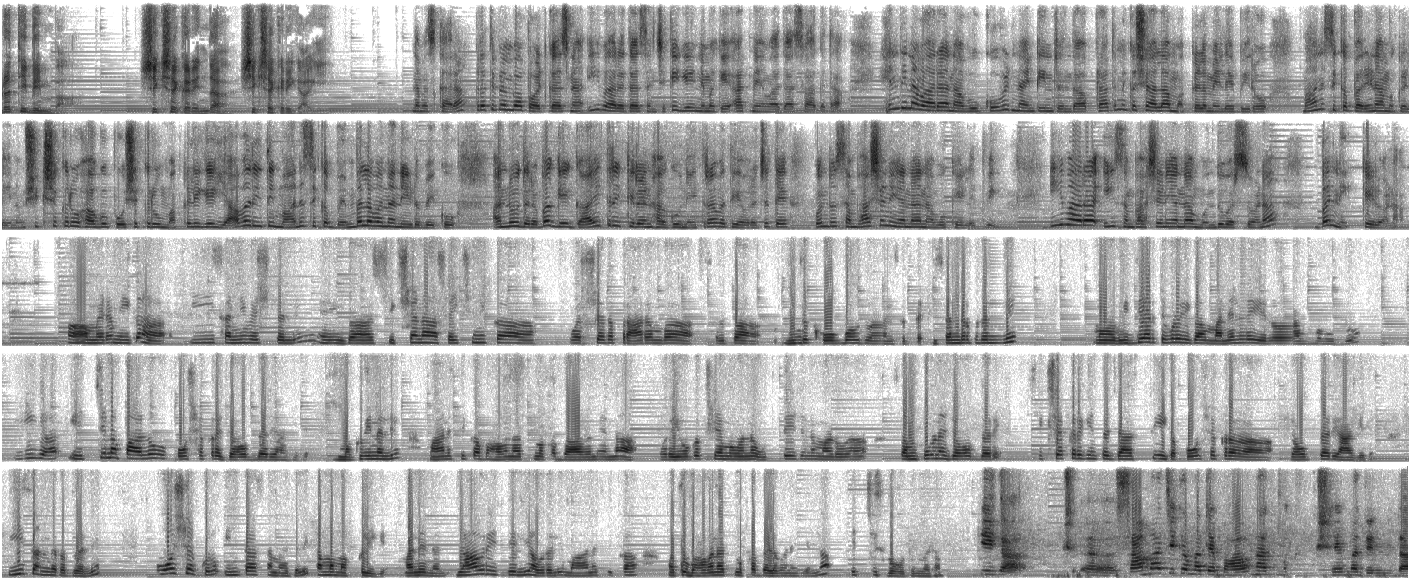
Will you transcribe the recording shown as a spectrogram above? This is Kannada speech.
ಪ್ರತಿಬಿಂಬ. ಶಿಕ್ಷಕರಿಂದ ಶಿಕ್ಷಕರಿಗಾಗಿ. ನಮಸ್ಕಾರ. ಪ್ರತಿಬಿಂಬ ಪಾಡ್ಕಾಸ್ಟ್ನ ಈ ವಾರದ ಸಂಚಿಕೆಗೆ ನಿಮಗೆ ಆತ್ಮೀಯವಾದ ಸ್ವಾಗತ. ಹಿಂದಿನ ವಾರ ನಾವು ಕೋವಿಡ್ ನೈನ್ಟೀನ್ ರಿಂದ ಪ್ರಾಥಮಿಕ ಶಾಲಾ ಮಕ್ಕಳ ಮೇಲೆ ಬೀರೋ ಮಾನಸಿಕ ಪರಿಣಾಮಗಳೇನು ಶಿಕ್ಷಕರು ಹಾಗೂ ಪೋಷಕರು ಮಕ್ಕಳಿಗೆ ಯಾವ ರೀತಿ ಮಾನಸಿಕ ಬೆಂಬಲವನ್ನ ನೀಡಬೇಕು ಅನ್ನೋದರ ಬಗ್ಗೆ ಗಾಯತ್ರಿ ಕಿರಣ್ ಹಾಗೂ ನೇತ್ರಾವತಿ ಅವರ ಜೊತೆ ಒಂದು ಸಂಭಾಷಣೆಯನ್ನ ನಾವು ಕೇಳಿದ್ವಿ. ಈ ವಾರ ಈ ಸಂಭಾಷಣೆಯನ್ನ ಮುಂದುವರಿಸೋಣ. ಬನ್ನಿ ಕೇಳೋಣ. ಮೇಡಮ್ ಈಗ ಈ ಸನ್ನಿವೇಶದಲ್ಲಿ ಈಗ ಶಿಕ್ಷಣ ಶೈಕ್ಷಣಿಕ ವರ್ಷದ ಪ್ರಾರಂಭ ಸ್ವಲ್ಪ ಮುಂದಕ್ಕೆ ಹೋಗ್ಬಹುದು ಅನ್ಸುತ್ತೆ. ಈ ಸಂದರ್ಭದಲ್ಲಿ ವಿದ್ಯಾರ್ಥಿಗಳು ಈಗ ಮನೆಯಲ್ಲೇ ಇರೋ ಆಗಬಹುದು ಈಗ ಹೆಚ್ಚಿನ ಪಾಲು ಪೋಷಕರ ಜವಾಬ್ದಾರಿ ಆಗಿದೆ. ಮಗುವಿನಲ್ಲಿ ಮಾನಸಿಕ ಭಾವನಾತ್ಮಕ ಭಾವನೆಯನ್ನ, ಅವರ ಯೋಗಕ್ಷೇಮವನ್ನ ಉತ್ತೇಜನ ಮಾಡುವ ಸಂಪೂರ್ಣ ಜವಾಬ್ದಾರಿ ಶಿಕ್ಷಕರಿಗಿಂತ ಜಾಸ್ತಿ ಈಗ ಪೋಷಕರ ಜವಾಬ್ದಾರಿ ಆಗಿದೆ. ಈ ಸಂದರ್ಭದಲ್ಲಿ ಪೋಷಕರು ಇಂತಹ ಸಮಯದಲ್ಲಿ ತಮ್ಮ ಮಕ್ಕಳಿಗೆ, ಮನೆಯಲ್ಲಿ ಯಾವ ರೀತಿಯಲ್ಲಿ ಅವರಲ್ಲಿ ಮಾನಸಿಕ ಮತ್ತು ಭಾವನಾತ್ಮಕ ಬೆಳವಣಿಗೆಯನ್ನ ಹೆಚ್ಚಿಸಬಹುದು ಮೇಡಮ್ ಈಗ ಸಾಮಾಜಿಕ ಮತ್ತೆ ಭಾವನಾತ್ಮಕ ಕ್ಷೇಮದಿಂದ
